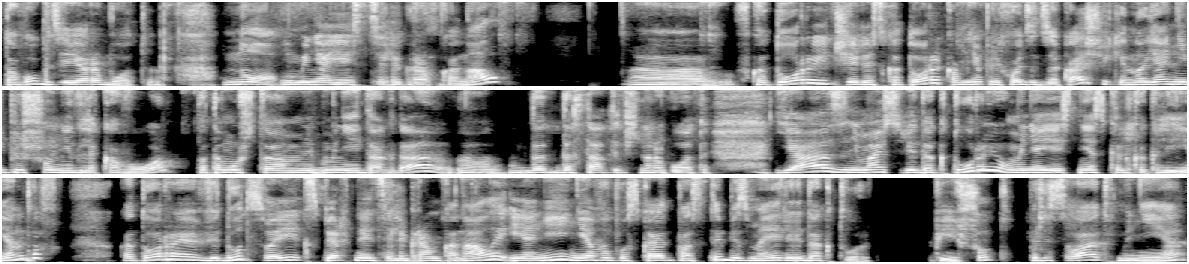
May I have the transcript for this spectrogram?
того, где я работаю. Но у меня есть телеграм-канал, а, в который, через который ко мне приходят заказчики, но я не пишу ни для кого, потому что мне и так, да, э, до- достаточно работы. Я занимаюсь редактурой, у меня есть несколько клиентов, которые ведут свои экспертные телеграм-каналы, и они не выпускают посты без моей редактуры. Пишут, присылают мне,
